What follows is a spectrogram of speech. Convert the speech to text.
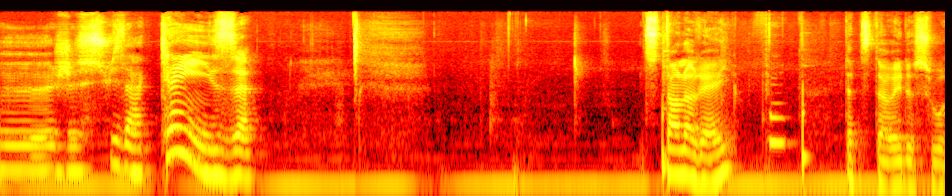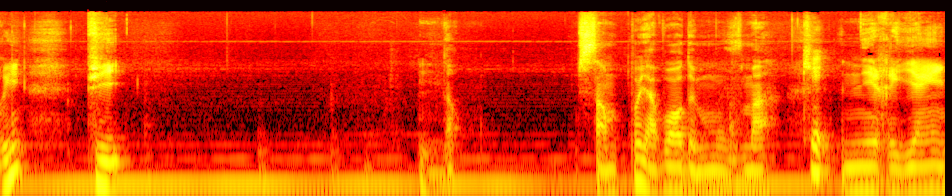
Euh, je suis à 15. Tu tends l'oreille, ta petite oreille de souris, puis. Semble pas y avoir de mouvement, ni rien,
